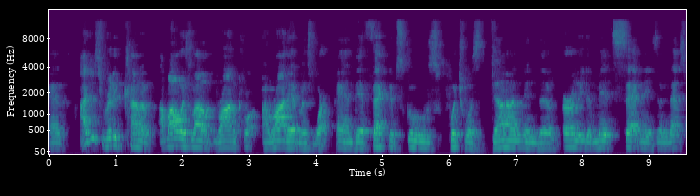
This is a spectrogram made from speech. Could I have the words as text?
and I just really kind of, I've always loved Ron, uh, Ron Edmonds' work and the effective schools, which was done in the early to mid 70s. And that's,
